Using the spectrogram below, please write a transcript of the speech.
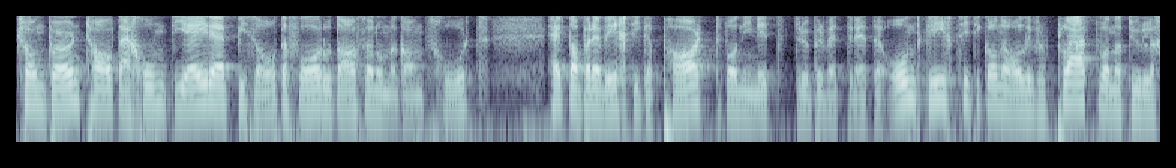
John Berntal, der kommt in einer Episode vor und das auch nur ganz kurz. Hat aber einen wichtigen Part, wo ich nicht drüber reden will. Und gleichzeitig auch noch Oliver Platt, der natürlich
